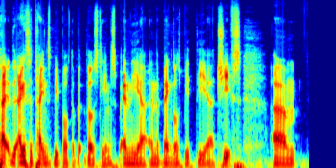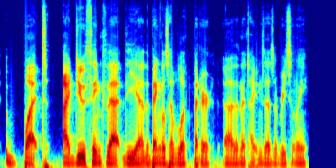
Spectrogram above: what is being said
I guess the Titans beat both the, those teams, and the uh, and the Bengals beat the uh, Chiefs. Um, but I do think that the uh, the Bengals have looked better uh, than the Titans as of recently,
